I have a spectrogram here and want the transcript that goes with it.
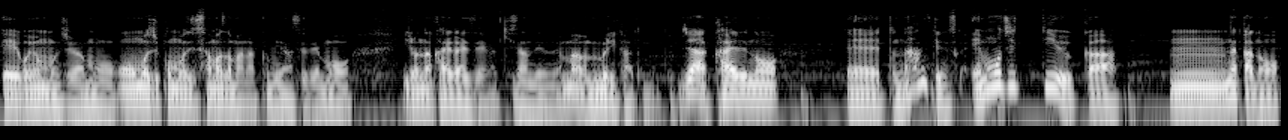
英語4文字はもう大文字小文字さまざまな組み合わせでもいろんな海外勢が刻んでるのでまあ無理かと思ってじゃあカエルのえっ、ー、と何て言うんですか絵文字っていうかうんなんかあの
